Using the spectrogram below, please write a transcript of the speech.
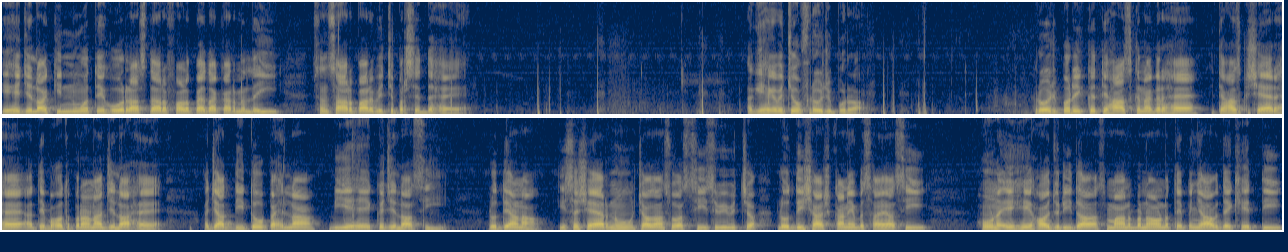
ਇਹ ਜ਼ਿਲ੍ਹਾ ਕਿੰਨੂ ਅਤੇ ਹੋਰ ਰਸਦਾਰ ਫਲ ਪੈਦਾ ਕਰਨ ਲਈ ਸੰਸਾਰ ਭਰ ਵਿੱਚ ਪ੍ਰਸਿੱਧ ਹੈ। ਅੱਗੇ ਹੈਗਾ ਵਿੱਚੋਂ ਫਿਰੋਜ਼ਪੁਰਾ ਫਿਰੋਜ਼ਪੁਰ ਇੱਕ ਇਤਿਹਾਸਕ ਨਗਰ ਹੈ, ਇਤਿਹਾਸਕ ਸ਼ਹਿਰ ਹੈ ਅਤੇ ਬਹੁਤ ਪੁਰਾਣਾ ਜ਼ਿਲ੍ਹਾ ਹੈ। ਆਜ਼ਾਦੀ ਤੋਂ ਪਹਿਲਾਂ ਵੀ ਇਹ ਇੱਕ ਜ਼ਿਲ੍ਹਾ ਸੀ, ਲੁਧਿਆਣਾ। ਇਸ ਸ਼ਹਿਰ ਨੂੰ 1480 ਈਸਵੀ ਵਿੱਚ ਲੋਧੀ ਸ਼ਾਸਕਾਂ ਨੇ ਵਸਾਇਆ ਸੀ। ਹੁਣ ਇਹ ਹੌਜ਼ਰੀ ਦਾ ਸਮਾਨ ਬਣਾਉਣ ਅਤੇ ਪੰਜਾਬ ਦੇ ਖੇਤੀ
